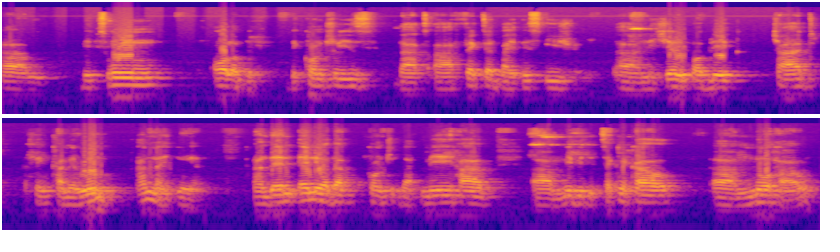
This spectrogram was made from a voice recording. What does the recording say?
um, between all of the, the countries that are affected by this issue. Uh, Niger Republic, Chad, I think Cameroon, and Nigeria and then any other country that may have um, maybe the technical um, know-how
